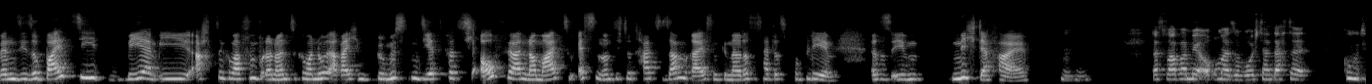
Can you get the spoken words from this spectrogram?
wenn sie, sobald sie BMI 18,5 oder 19,0 erreichen, müssten sie jetzt plötzlich aufhören, normal zu essen und sich total zusammenreißen. Genau das ist halt das Problem. Das ist eben nicht der Fall. Mhm. Das war bei mir auch immer so, wo ich dann dachte, gut,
